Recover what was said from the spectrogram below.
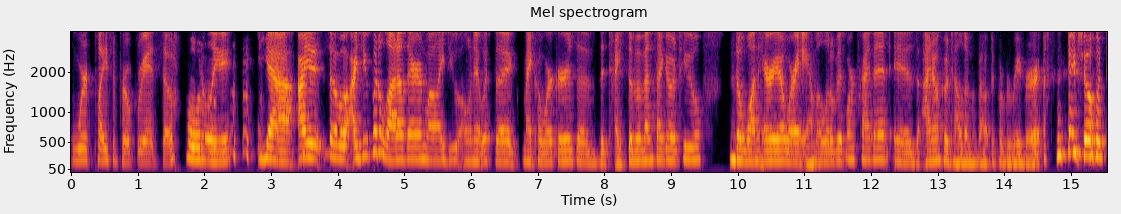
workplace appropriate. So Totally. Yeah. I so I do put a lot out there and while I do own it with the my coworkers of the types of events I go to, the one area where I am a little bit more private is I don't go tell them about the corporate raver. I don't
